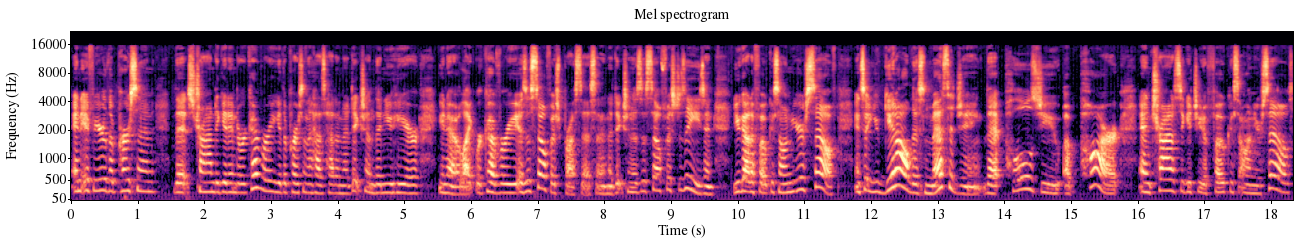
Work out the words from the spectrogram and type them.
And if you're the person that's trying to get into recovery, you're the person that has had an addiction, then you hear, you know, like recovery is a selfish process and addiction is a selfish disease and you got to focus on yourself. And so you get all this messaging that pulls you apart and tries to get you to focus on yourselves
